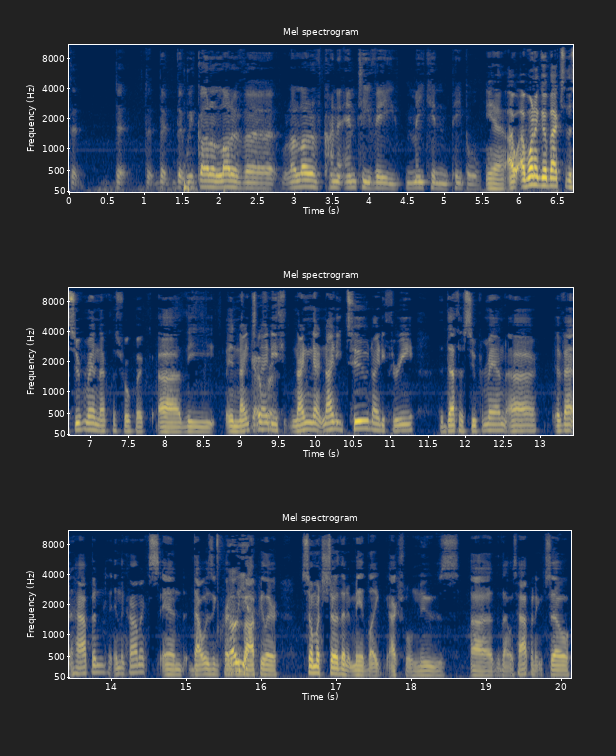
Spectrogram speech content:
that, that, that that that we've got a lot of uh, a lot of kind of MTV making people. Yeah, I, I want to go back to the Superman necklace real quick. Uh, the in 1990, 90 92, 93, the Death of Superman uh, event happened in the comics, and that was incredibly Oh, yeah. popular. So much so that it made like actual news uh, that that was happening. So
